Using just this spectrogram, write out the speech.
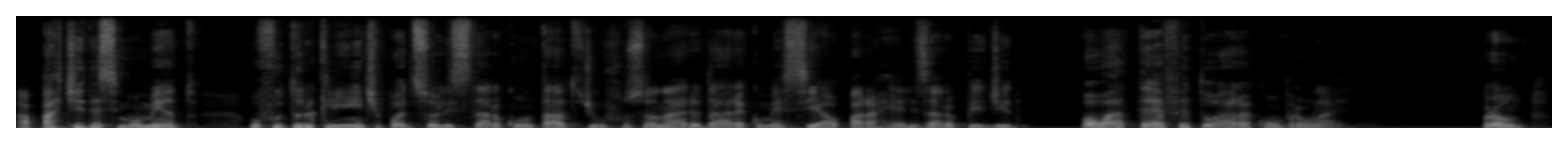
A partir desse momento, o futuro cliente pode solicitar o contato de um funcionário da área comercial para realizar o pedido ou até efetuar a compra online. Pronto!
